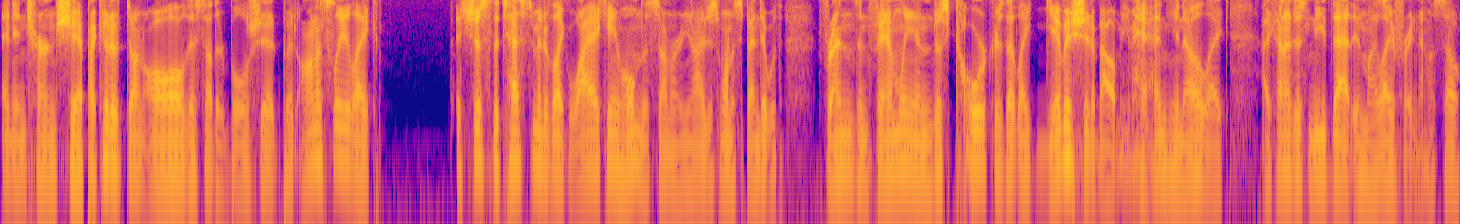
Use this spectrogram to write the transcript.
an internship, I could have done all this other bullshit, but honestly, like it's just the testament of like why I came home this summer. You know, I just want to spend it with friends and family and just coworkers that like give a shit about me, man. You know, like I kind of just need that in my life right now. So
